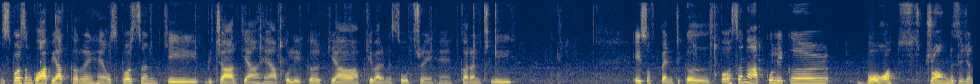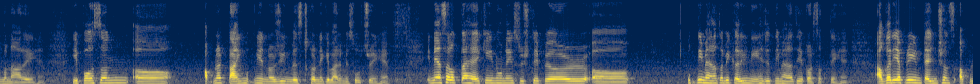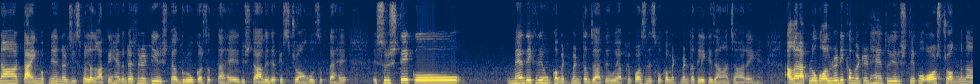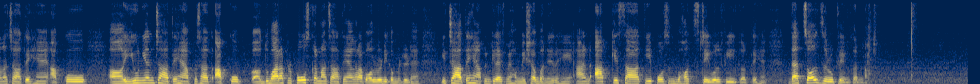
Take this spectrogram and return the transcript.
जिस पर्सन को आप याद कर रहे हैं, उस पर्सन के विचार क्या हैं आपको लेकर? क्या आपके बारे में सोच रहे हैं currently ace of pentacles person आपको लेकर बहुत स्ट्रॉन्ग डिसीज़न बना रहे हैं। ये पर्सन अपना टाइम अपनी एनर्जी इन्वेस्ट करने के बारे में सोच रहे हैं। इन्हें ऐसा लगता है कि इन्होंने इस रिश्ते पर उतनी मेहनत अभी करी नहीं है जितनी मेहनत ये कर सकते हैं। अगर ये अपनी इंटेंशंस अपना टाइम अपनी एनर्जीज पर लगाते हैं तो डेफिनेटली रिश्ता ग्रो कर सकता है, रिश्ता आगे जाके स्ट्रांग हो सकता है। इस रिश्ते को मैं देख रही हूँ कमिटमेंट तक जाते हुए, आपके पर्सन इसको कमिटमेंट तक लेके जाना चाह रहे हैं। अगर आप लोग ऑलरेडी कमिटेड हैं तो ये रिश्ते को और स्ट्रॉन्ग बनाना चाहते हैं, आपको यूनियन चाहते हैं आपके साथ, आपको दोबारा प्रपोज करना चाहते हैं अगर आप ऑलरेडी कमिटेड हैं ये चाहते हैं आप इनकी लाइफ में हमेशा बने रहें एंड आपके साथ ये पर्सन बहुत स्टेबल फील करते हैं। दैट्स ऑल ज़रूर क्लेम करना।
